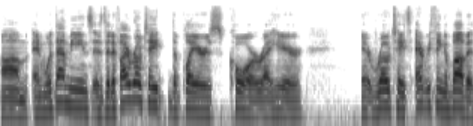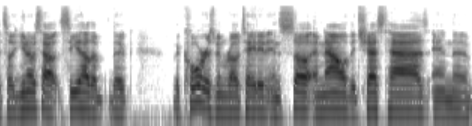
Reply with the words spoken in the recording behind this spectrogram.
Um, and what that means is that if I rotate the player's core right here, it rotates everything above it. So you notice how see how the the the core has been rotated and so and now the chest has and the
